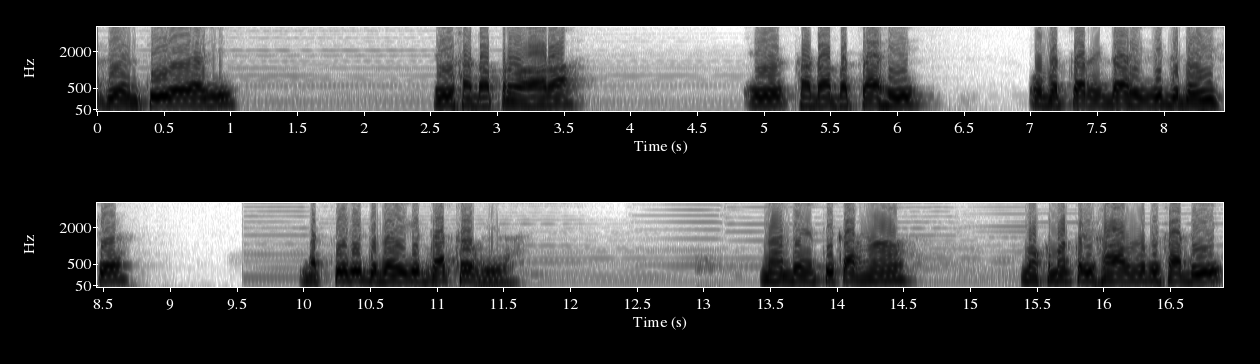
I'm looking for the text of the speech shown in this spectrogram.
ਬੇਨਤੀ ਇਹ ਆ ਜੀ, ਇਹ ਸਾਡਾ ਪਰਿਵਾਰ ਆ, ਇਹ ਸਾਡਾ ਬੱਚਾ ਸੀ, ਉਹ ਬੱਚਾ ਰਹਿੰਦਾ ਸੀ ਜੀ ਦੁਬਈ 'ਚ, ਬੱਚੇ ਦੀ ਦੁਬਈ 'ਚ ਡੈਥ ਹੋ ਗਈ ਆ। ਮੈਂ ਬੇਨਤੀ ਕਰਨਾ, ਮੁੱਖ ਮੰਤਰੀ ਸਾਹਿਬ ਨੂੰ ਕਿ ਸਾਡੀ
